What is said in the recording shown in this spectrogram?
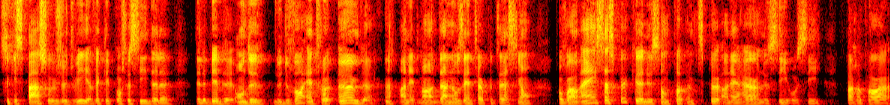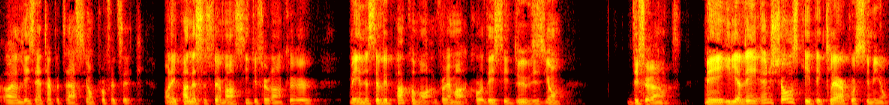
ce qui se passe aujourd'hui avec les prophéties de la, Bible? Nous devons être humbles, honnêtement, dans nos interprétations pour voir, hein, ça se peut que nous sommes pas un petit peu en erreur, nous aussi, aussi, par rapport à les interprétations prophétiques. On n'est pas nécessairement si différents qu'eux. Mais ils ne savaient pas comment vraiment accorder ces deux visions différentes. Mais il y avait une chose qui était claire pour Simeon.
